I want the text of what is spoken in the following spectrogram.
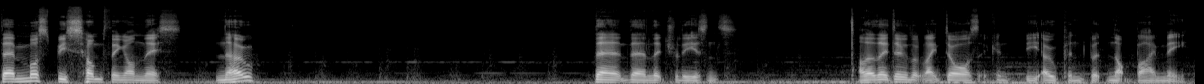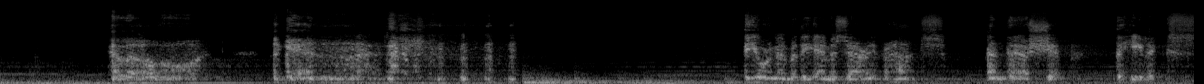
There must be something on this. No? There, there literally isn't. Although they do look like doors that can be opened, but not by me. Hello. Again. Do you remember the emissary, perhaps? And their ship, the Helix?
